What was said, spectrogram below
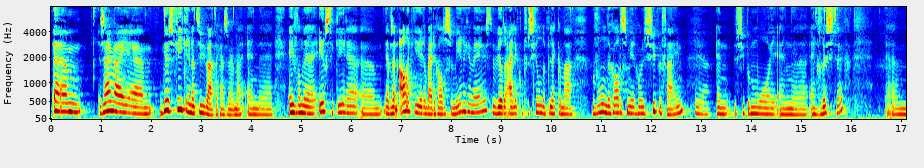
ehm, zijn wij ehm, dus vier keer in natuurwater gaan zwemmen. En eh, een van de eerste keren... ehm, ja, we zijn alle keren bij de Galderse Meren geweest. We wilden eigenlijk op verschillende plekken, maar we vonden de Galderse Meren gewoon super fijn. Ja. En super mooi en, eh, en rustig. Ehm,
